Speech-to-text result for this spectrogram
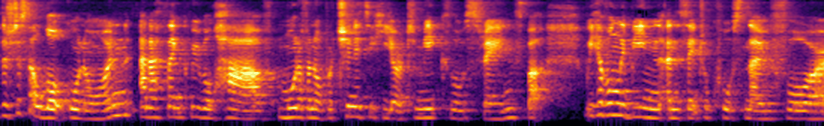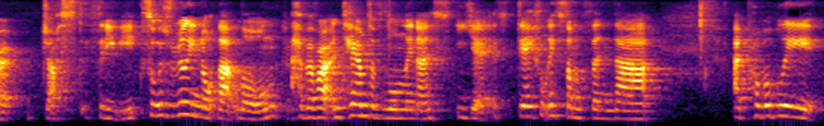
there's just a lot going on and I think we will have more of an opportunity here to make those friends but we have only been in the Central Coast now for just three weeks so it's really not that long. However in terms of loneliness yeah it's definitely something that I'd probably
